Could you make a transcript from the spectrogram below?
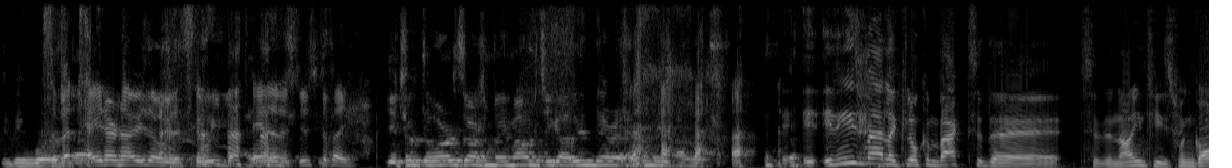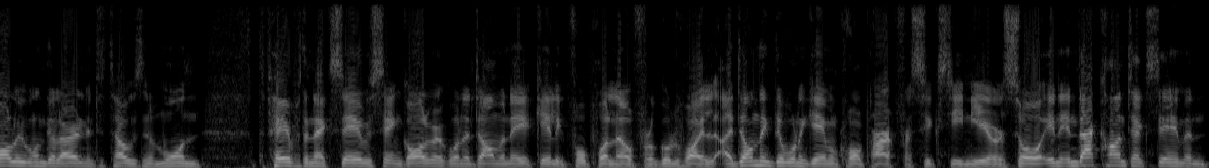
It's a bit tighter now, though. It's a wee bit tighter than it used to be. You took the words out of my mouth. You got in there ahead of me. it, it is mad, like looking back to the to the nineties when Galway won the Ireland in two thousand and one. The paper the next day was saying Galway are going to dominate Gaelic football now for a good while. I don't think they won a game in Croke Park for 16 years. So in, in that context, Eamonn,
